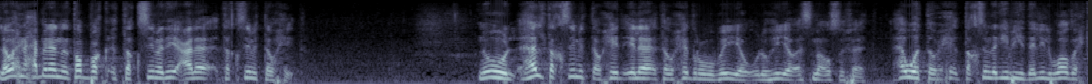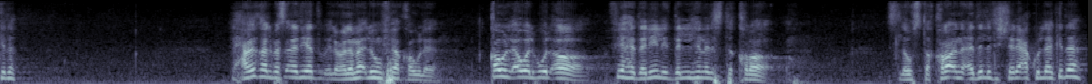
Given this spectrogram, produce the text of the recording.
لو إحنا حبينا نطبق التقسيمة دي على تقسيم التوحيد. نقول هل تقسيم التوحيد إلى توحيد ربوبية وألوهية وأسماء وصفات؟ هو التوحيد التقسيم ده جه به دليل واضح كده؟ الحقيقة المسألة دي العلماء لهم فيها قولان. قول الأول بيقول آه فيها دليل الدليل هنا الاستقراء. لو استقرأنا أدلة الشريعة كلها كده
